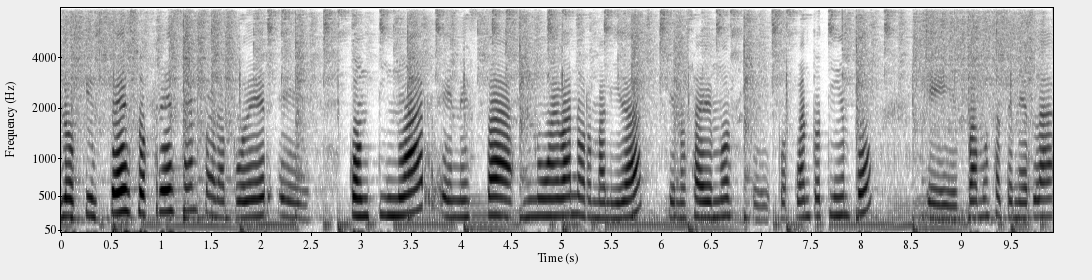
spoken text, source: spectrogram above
lo que ustedes ofrecen para poder eh, continuar en esta nueva normalidad, que no sabemos por cuánto tiempo vamos a tenerla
